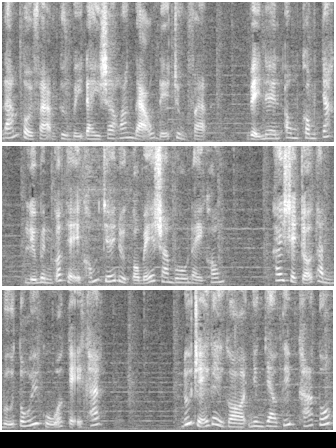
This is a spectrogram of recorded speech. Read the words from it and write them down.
đám tội phạm thường bị đầy ra hoang đảo để trừng phạt. Vậy nên ông không chắc liệu mình có thể khống chế được cậu bé Rambo này không? Hay sẽ trở thành bữa tối của kẻ khác? Đứa trẻ gầy gò nhưng giao tiếp khá tốt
